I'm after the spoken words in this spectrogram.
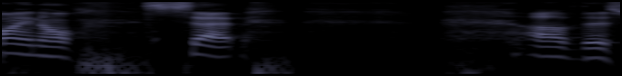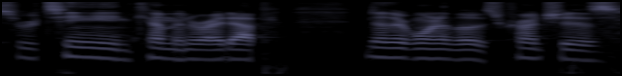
Final set of this routine coming right up. Another one of those crunches.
